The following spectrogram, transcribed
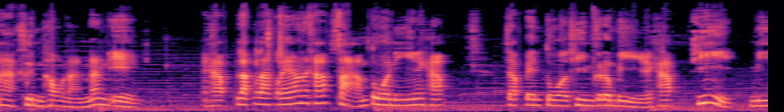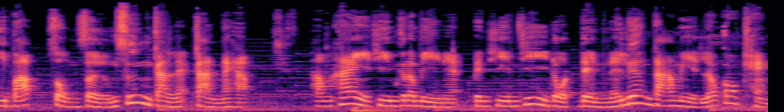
มากขึ้นเท่านั้นนั่นเองนะครับหลักๆแล้วนะครับ 3 ตัวนี้นะครับ จะเป็นตัวทีมกระบี่นะครับ ที่มีบัฟส่งเสริมซึ่งกันและกันนะครับทำให้ทีมกระบี่เนี่ยเป็นทีมที่โดดเด่นในเรื่องดาเมจแล้วก็แข็ง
